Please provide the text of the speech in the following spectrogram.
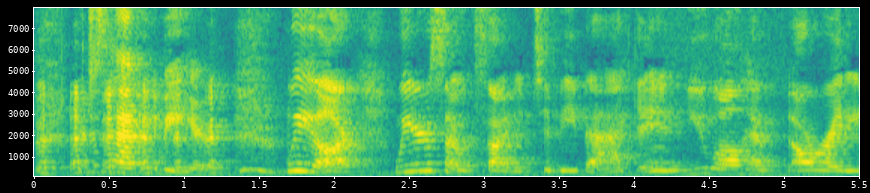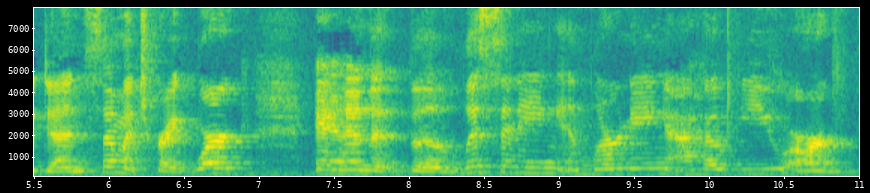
We're just happy to be here. we are. We are so excited to be back, and you all have already done so much great work. And the listening and learning, I hope you are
